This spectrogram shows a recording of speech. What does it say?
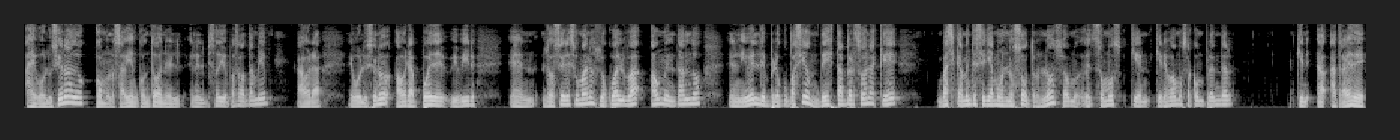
ha evolucionado, como nos habían contado en el, episodio pasado también, ahora evolucionó, ahora puede vivir en los seres humanos, lo cual va aumentando el nivel de preocupación de esta persona que básicamente seríamos nosotros, ¿no? Somos, eh, somos quienes vamos a comprender a, través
